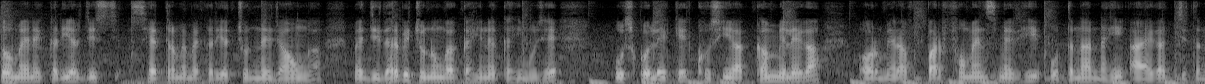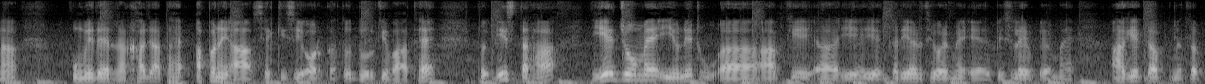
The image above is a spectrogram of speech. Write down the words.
तो मैंने करियर जिस क्षेत्र में मैं करियर चुनने जाऊँगा, मैं जिधर भी चुनूँगा, कहीं ना कहीं मुझे उसको लेके खुशियाँ कम मिलेगा और मेरा परफॉर्मेंस में भी उतना नहीं आएगा जितना उम्मीदें रखा जाता है अपने आप से, किसी और का तो दूर की बात है। तो इस तरह ये जो मैं यूनिट आपकी ये ये करियर थ्योरी में पिछले, मैं आगे का मतलब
